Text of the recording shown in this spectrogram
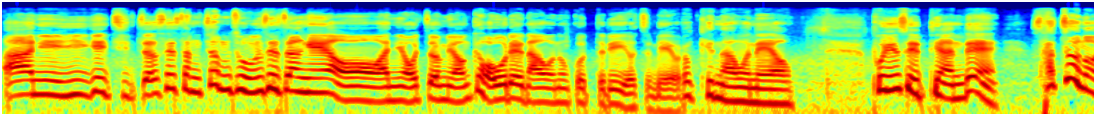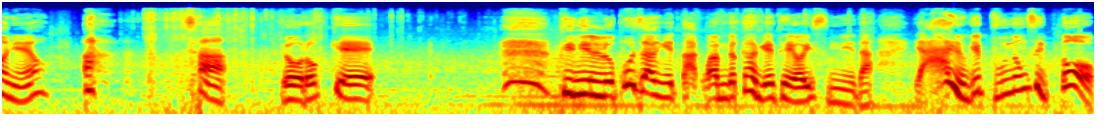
아니 이게 진짜 세상 참 좋은 세상이에요. 아니 어쩌면 겨울에 나오는 꽃들이 요즘에 이렇게 나오네요. 포인세티한데 4,000원이에요. 자, 요렇게 비닐로 포장이 딱 완벽하게 되어 있습니다. 야, 여기 분홍색도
